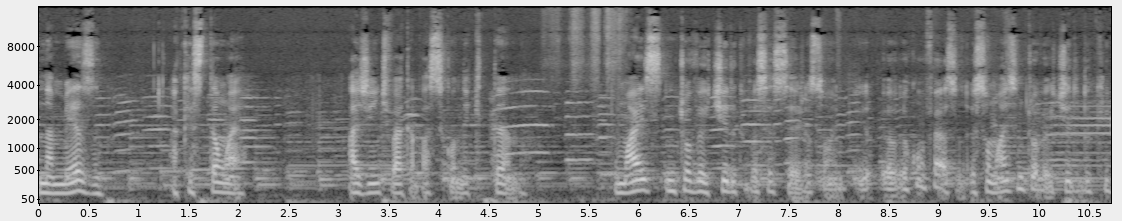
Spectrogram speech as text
na mesa, a questão é a gente vai acabar se conectando. Por mais introvertido que você seja, eu, sou, eu, eu, eu confesso, eu sou mais introvertido do que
